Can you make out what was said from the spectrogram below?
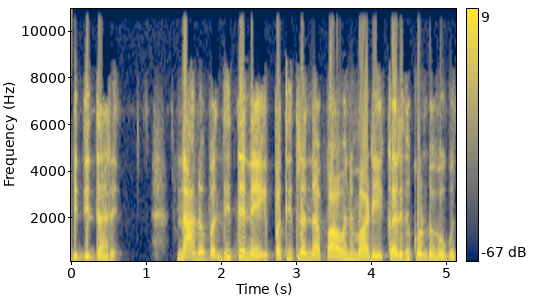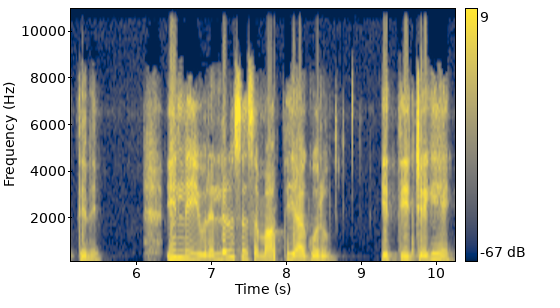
ಬಿದ್ದಿದ್ದಾರೆ. ನಾನು ಬಂದಿದ್ದೇನೆ, ಪತಿತ್ರನ್ನ ಪಾವನ ಮಾಡಿ ಕರೆದುಕೊಂಡು ಹೋಗುತ್ತೇನೆ. ಇಲ್ಲಿ ಇವರೆಲ್ಲರೂ ಸಹ ಸಮಾಪ್ತಿಯಾಗುವರು. ಇತ್ತೀಚೆಗೆ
